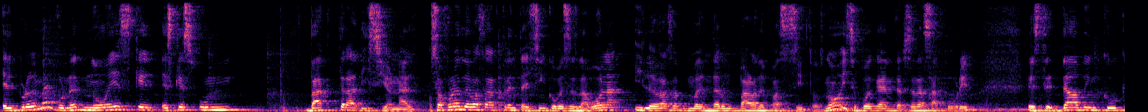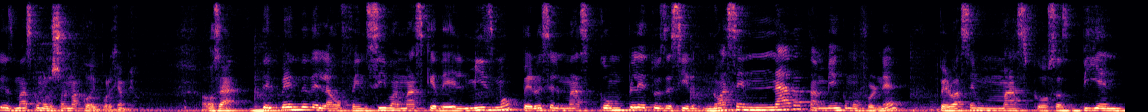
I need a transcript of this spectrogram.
El problema de Fournette no es que es que es un back tradicional. O sea, Fournette le vas a dar 35 veces la bola y le vas a vender un par de pasecitos, ¿no? Y se puede quedar en terceras a cubrir. Este, Dalvin Cook es más como los Sean McCoy, por ejemplo. O sea, depende de la ofensiva más que de él mismo, pero es el más completo. Es decir, no hace nada tan bien como Fournette, pero hace más cosas bien.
